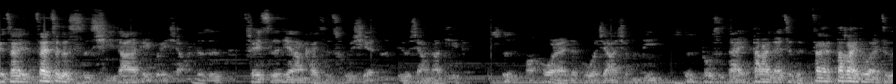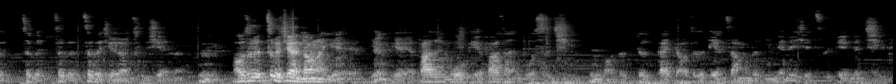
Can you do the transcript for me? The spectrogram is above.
所以在在这个时期，大家可以回想，就是垂直的电商开始出现了，比如像 Native 是啊，后来的郭家兄弟是都是在大概在这个在大概都在这个这个这个这个阶段出现了。嗯然后这个这个阶段当然也 也也发生过，也发生很多事情，嗯就代表这个电商的里面的一些质变跟起伏。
